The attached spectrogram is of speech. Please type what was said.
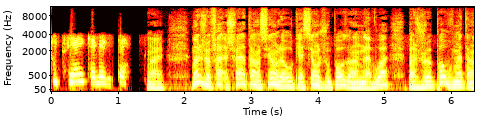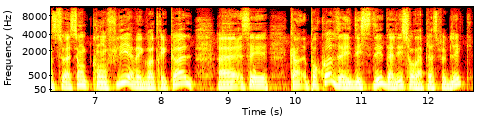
soutien qu'elle méritait. Ouais. Moi, je faire, je fais attention là aux questions que je vous pose, Madame Lavoie, parce que je veux pas vous mettre en situation de conflit avec votre école. Euh, c'est quand, pourquoi vous avez décidé d'aller sur la place publique?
